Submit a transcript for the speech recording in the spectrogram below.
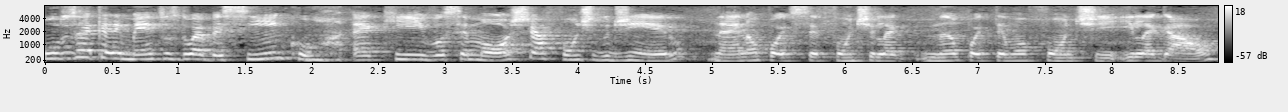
Um dos requerimentos do EB5 é que você mostre a fonte do dinheiro, né? Não pode ser fonte, não pode ter uma fonte ilegal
